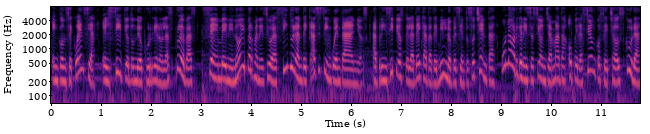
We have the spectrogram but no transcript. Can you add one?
En consecuencia, el sitio donde ocurrieron las pruebas se envenenó y permaneció así durante casi 50 años. A principios de la década de 1980, una organización llamada Operación Cosecha Oscura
